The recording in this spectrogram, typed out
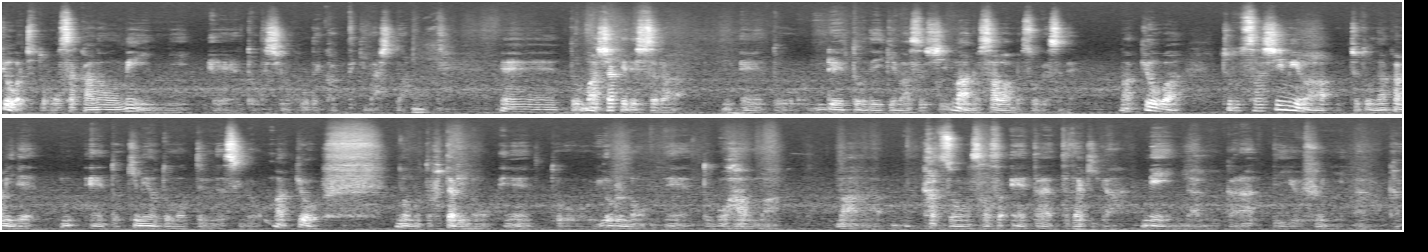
今日はちょっとお魚をメインに、えー、と私の方で買ってきました。えっ、ー、とまあ鮭でしたら、えー、と冷凍でいけますしまああのサバもそうですね。まあ今日はちょっと刺身はちょっと中身でえーと、決めようと思ってるんですけど、まあ、今日野本2人の、えーと、夜の、えーと、ご飯はまあカツオのささ、えー、たたたきがメインになるかなっていうふうにあの感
